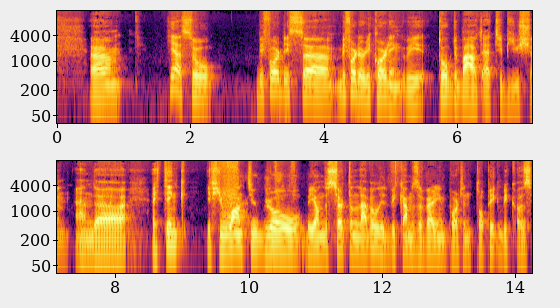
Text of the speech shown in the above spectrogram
um, yeah. So before this, uh, before the recording, we talked about attribution, and uh, I think if you want to grow beyond a certain level, it becomes a very important topic because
